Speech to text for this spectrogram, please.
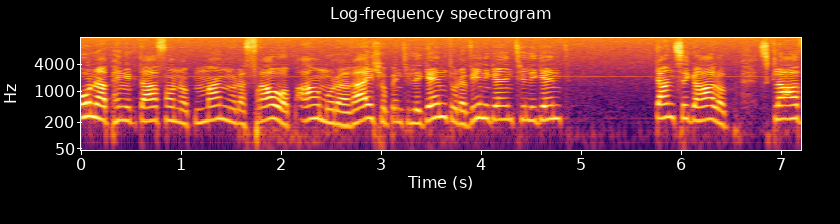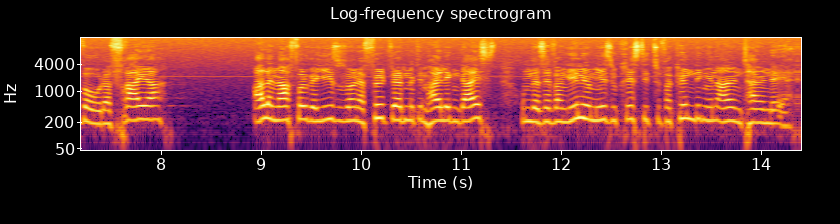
unabhängig davon, ob Mann oder Frau, ob arm oder reich, ob intelligent oder weniger intelligent, ganz egal, ob Sklave oder Freier alle Nachfolger Jesu sollen erfüllt werden mit dem Heiligen Geist, um das Evangelium Jesu Christi zu verkündigen in allen Teilen der Erde.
